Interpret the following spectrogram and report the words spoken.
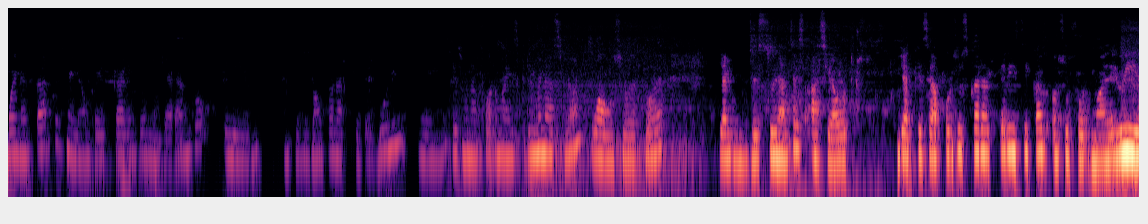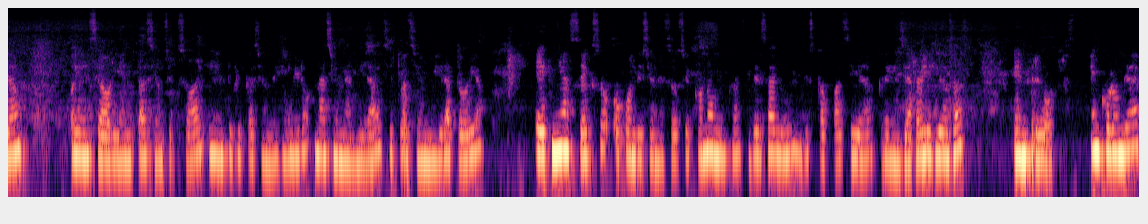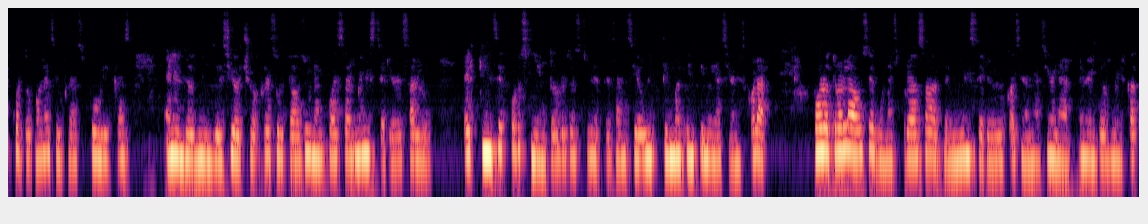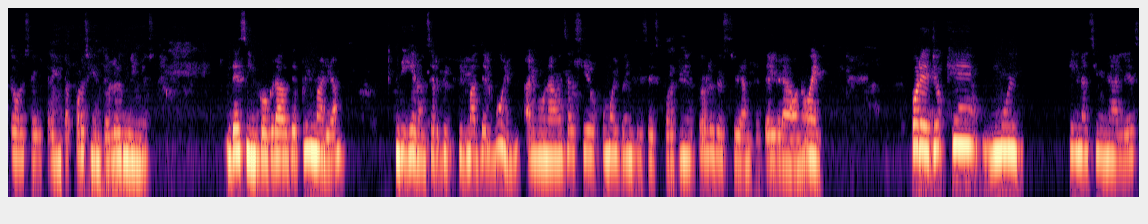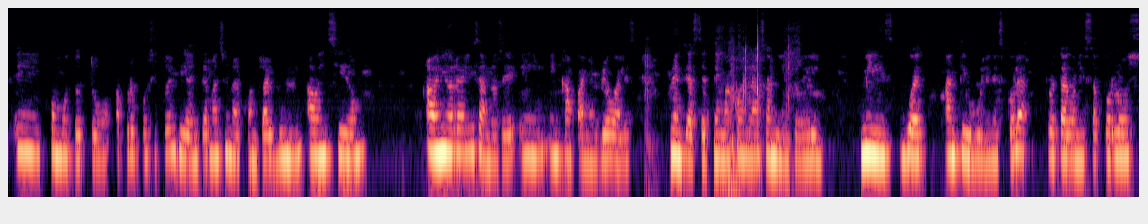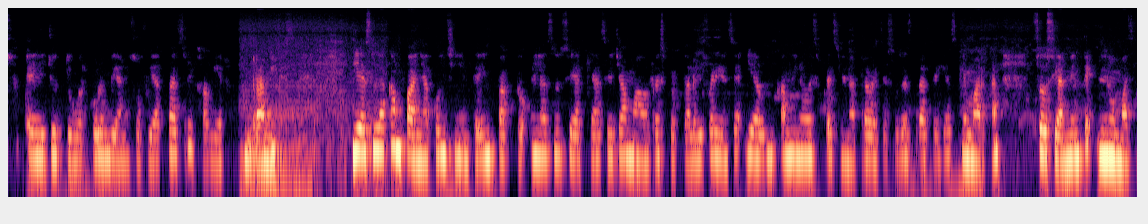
Buenas tardes, mi nombre es Karen Bonilla Arango. Eh, entonces vamos a hablar qué es el bullying. Eh, es una forma de discriminación o abuso de poder de algunos estudiantes hacia otros, ya que sea por sus características o su forma de vida, eh, sea orientación sexual, identificación de género, nacionalidad, situación migratoria, etnia, sexo o condiciones socioeconómicas, de salud, discapacidad, creencias religiosas, entre otras. En Colombia, de acuerdo con las cifras públicas, en el 2018, resultados de una encuesta del Ministerio de Salud, el 15% de los estudiantes han sido víctimas de intimidación escolar. Por otro lado, según las pruebas del Ministerio de Educación Nacional, en el 2014 el 30% de los niños de 5 grados de primaria dijeron ser víctimas del bullying. Alguna vez ha sido como el 26% de los estudiantes del grado 9. Por ello que multinacionales eh, como Toto, a propósito del Día Internacional contra el Bullying, ha, venido realizándose en, campañas globales frente a este tema con el lanzamiento del mini web anti-bullying escolar, protagonista por los eh, youtubers colombianos Sofía Castro y Javier Ramírez. Y es la campaña consciente de impacto en la sociedad que hace llamado al respeto a la diferencia y abre un camino de expresión a través de sus estrategias que marcan socialmente no más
